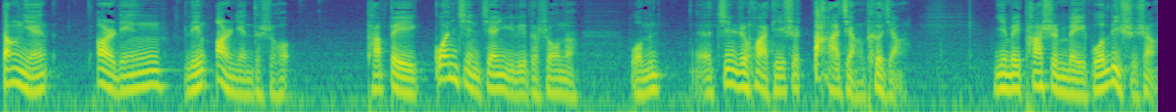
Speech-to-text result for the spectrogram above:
当年二零零二年的时候，他被关进监狱里的时候呢，我们。呃，今日话题是大讲特讲，因为他是美国历史上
